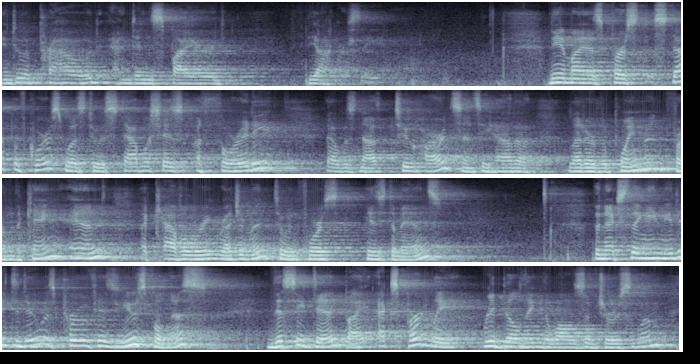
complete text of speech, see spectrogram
into a proud and inspired theocracy. Nehemiah's first step, of course, was to establish his authority that was not too hard since he had a letter of appointment from the king and a cavalry regiment to enforce his demands. The next thing he needed to do was prove his usefulness. This he did by expertly rebuilding the walls of Jerusalem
